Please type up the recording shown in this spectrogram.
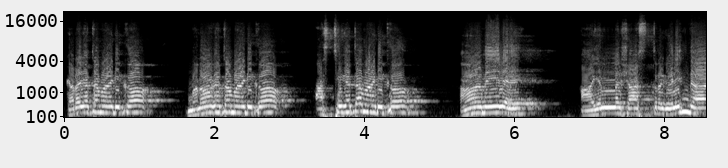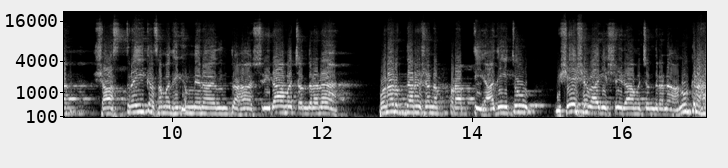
ಕರಗತ ಮಾಡಿಕೋ, ಮನೋಗತ ಮಾಡಿಕೋ, ಅಸ್ಥಿಗತ ಮಾಡಿಕೋ, ಆಮೇಲೆ ಆ ಎಲ್ಲ ಶಾಸ್ತ್ರಗಳಿಂದ ಶಾಸ್ತ್ರೈಕ ಸಮಧಿಗಮ್ಯನಾದಂತಹ ಶ್ರೀರಾಮಚಂದ್ರನ ಪುನರ್ದರ್ಶನ ಪ್ರಾಪ್ತಿ ಆದೀತು. ವಿಶೇಷವಾಗಿ ಶ್ರೀರಾಮಚಂದ್ರನ ಅನುಗ್ರಹ.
